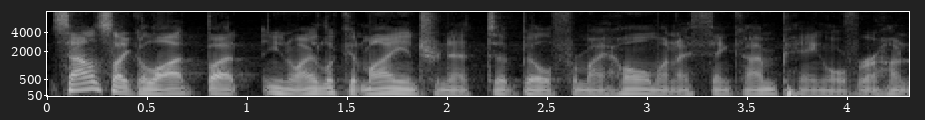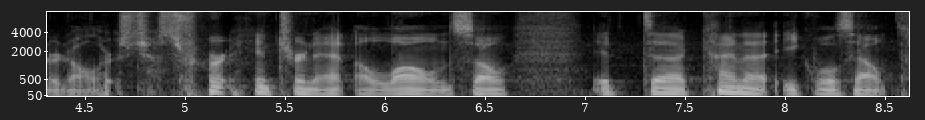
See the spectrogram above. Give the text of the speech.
sounds like a lot, but you know, I look at my internet uh, bill for my home and I think I'm paying over hundred dollars just for internet alone. So it uh, kind of equals out.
